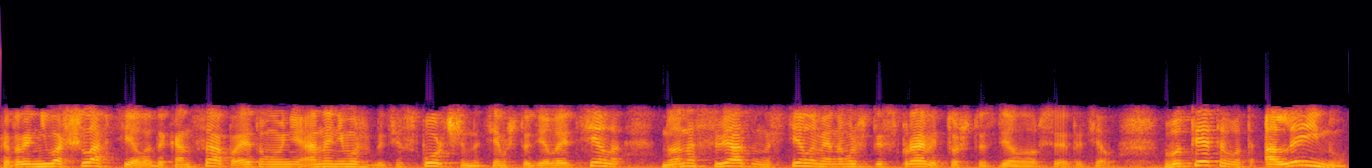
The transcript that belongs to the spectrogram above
которая не вошла в тело до конца, поэтому она не может быть испорчена тем, что делает тело, но она связана с телом, и она может исправить то, что сделало все это тело. Вот это вот алейну,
